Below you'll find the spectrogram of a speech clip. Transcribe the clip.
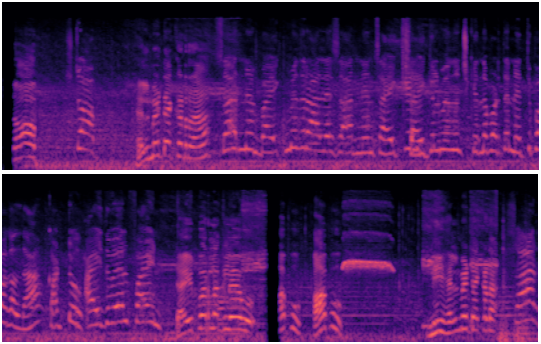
స్టాప్. స్టాప్. హెల్మెట్ ఎక్కడరా? సార్ నేను బైక్ మీద రాలే సార్ నేను సైకిల్. సైకిల్ మీద నుంచి కింద పడితే నెత్తి పగలదా? కట్టు ఐదు వేలు ఫైన్. డైపర్లకు లేవు. ఆపు ఆపు. నీ హెల్మెట్ ఎక్కడ? సార్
